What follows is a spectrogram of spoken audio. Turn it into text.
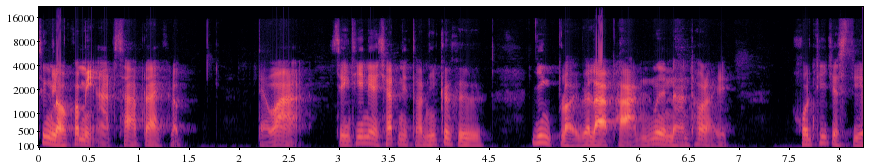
ซึ่งเราก็ไม่อาจทราบได้ครับ แต่ว่าสิ่งที่แน่ชัดในตอนนี้ก็คือ ยิ่งปล่อยเวลาผ่านเมื่อนานเท่าไหร่ คนที่จะเสีย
